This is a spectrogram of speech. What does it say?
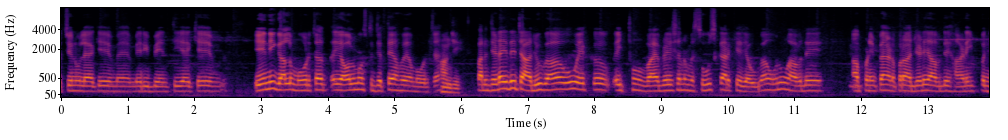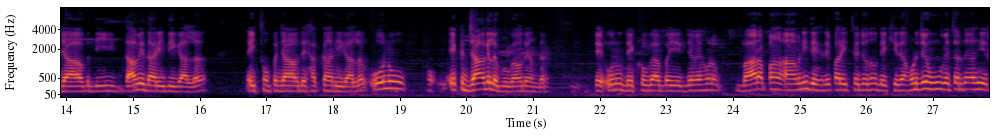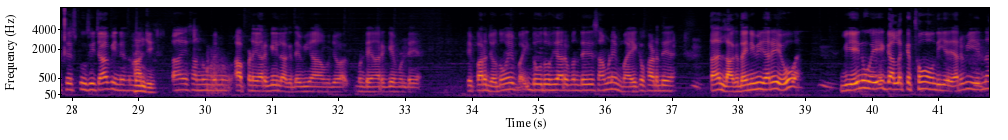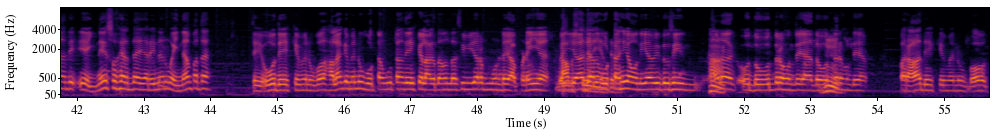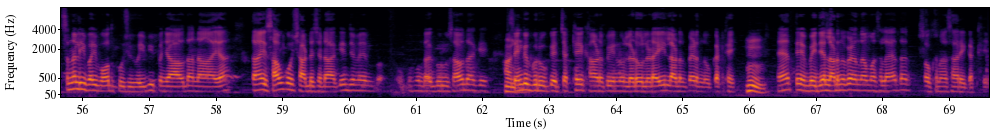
ਮੋਰਚੇ ਨੂੰ ਲੈ ਕੇ ਮੈਂ ਮੇਰੀ ਬੇਨਤੀ ਹੈ ਕਿ ਇਹ ਨਹੀਂ ਗੱਲ ਮੋਰਚਾ ਇਹ ਆਲਮੋਸਟ ਜਿੱਤਿਆ ਹੋਇਆ ਮੋਰਚਾ। ਹਾਂਜੀ। ਪਰ ਜਿਹੜਾ ਇਹਦੇ ਚ ਆ ਜਾਊਗਾ ਉਹ ਇੱਕ ਇੱਥੋਂ ਵਾਈਬ੍ਰੇਸ਼ਨ ਮਹਿਸੂਸ ਕਰਕੇ ਜਾਊਗਾ ਉਹਨੂੰ ਆਪਦੇ ਆਪਣੇ ਭੈਣ ਭਰਾ ਜਿਹੜੇ ਆਪਦੇ ਹਾਣੀ ਪੰਜਾਬ ਦੀ ਦਾਅਵੇਦਾਰੀ ਦੀ ਗੱਲ ਇੱਥੋਂ ਪੰਜਾਬ ਦੇ ਹੱਕਾਂ ਦੀ ਗੱਲ ਉਹਨੂੰ ਇੱਕ ਜਾਗ ਲੱਗੂਗਾ ਉਹਦੇ ਅੰਦਰ। ਤੇ ਉਹਨੂੰ ਦੇਖੂਗਾ ਬਈ ਜਿਵੇਂ ਹੁਣ ਬਾਹਰ ਆਪਾਂ ਆਮ ਨਹੀਂ ਦੇਖਦੇ ਪਰ ਇੱਥੇ ਜਦੋਂ ਦੇਖੀਦਾ ਹੁਣ ਜੇ ਉਹ ਵਿਚਰਦੇ ਆ ਅਸੀਂ ਇੱਥੇ ਤੁਸੀਂ ਚਾਹ ਪੀਨੇ ਹੁੰਦੇ ਹਾਂ, ਹਾਂਜੀ। ਤਾਂ ਇਹ ਸਾਨੂੰ ਮੈਨੂੰ ਆਪਣੇ ਵਰਗੇ ਹੀ ਲੱਗਦੇ ਵੀ ਆਮ ਜੋ ਮੁੰਡਿਆਂ ਵਰਗੇ ਮੁੰਡੇ ਆ। ਤੇ ਪਰ ਜਦੋਂ ਇਹ ਬਾਈ 2-2000 ਬੰਦੇ ਦੇ ਸਾਹਮਣੇ ਮਾਈਕ ਫੜਦੇ ਆ ਤਾਂ ਲੱਗਦਾ ਹੀ ਨਹੀਂ ਵੀ ਯਾਰ ਇਹ ਉਹ ਹੈ। ਵੀ ਇਹਨੂੰ ਇਹ ਗੱਲ ਕਿੱਥੋਂ ਆਉਂਦੀ ਹੈ ਯਾਰ ਵੀ ਇਹਨਾਂ ਦੇ ਇਹ ਇੰਨੇ ਸੁਹਿਰਦ ਹੈ ਯਾਰ ਇਹਨਾਂ ਨੂੰ ਇੰਨਾ ਪਤਾ। ਤੇ ਉਹ ਦੇਖ ਕੇ ਮੈਨੂੰ ਬਹੁਤ ਹਾਲਾਂਕਿ ਮੈਨੂੰ ਵੋਟਾਂ ਵੋਟਾਂ ਦੇਖ ਕੇ ਲੱਗਦਾ ਹੁੰਦਾ ਸੀ ਵੀ ਯਾਰ ਮੁੰਡੇ ਆਪਣੇ ਹੀ ਆ। ਬਈ ਯਾਰ ਜਦ ਵੋਟਾਂ ਹੀ ਆਉਂਦੀਆਂ ਵੀ ਤੁਸੀਂ। ਹਨਾ ਉਹ ਦੋ ਉਧਰ ਹੁੰਦੇ ਆ ਦੋ। ਉਧਰ ਹੁੰਦੇ ਆ। ਪਰ ਆਹ ਦੇਖ ਕੇ ਮੈਨੂੰ ਬਹੁਤ ਪਰਸਨਲੀ ਬਾਈ ਬਹੁਤ ਖੁਸ਼ੀ ਹੋਈ ਵੀ ਪੰਜਾਬ ਦਾ ਨਾਂ ਆਇਆ। ਤਾਂ ਇਹ ਸਭ ਕੁਝ ਛੱਡ ਛਡਾ ਕੇ ਜਿਵੇਂ ਹੁੰਦਾ ਗੁਰੂ ਸਾਹਿਬ ਦਾ ਕਿ ਸਿੰਘ ਗੁਰੂ ਕੇ ਚੱਠੇ ਖਾਣ ਪੀਣ ਨੂੰ ਲੜੋ ਲੜਾਈ ਲੜਨ ਭਿੜਨ ਨੂੰ ਇਕੱਠੇ। ਹੂੰ ਤੇ ਬਈ ਜੇ ਲੜਨ ਭਿੜਨ ਦਾ ਮਸਲਾ ਹੈ ਤਾਂ ਸੁੱਖ ਨਾਲ ਸਾਰੇ ਇਕੱਠੇ।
